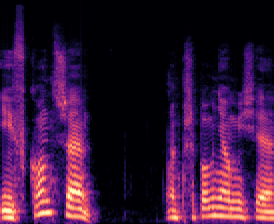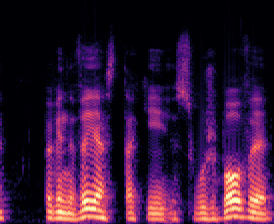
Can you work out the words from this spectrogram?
I w kontrze przypomniał mi się pewien wyjazd taki służbowy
